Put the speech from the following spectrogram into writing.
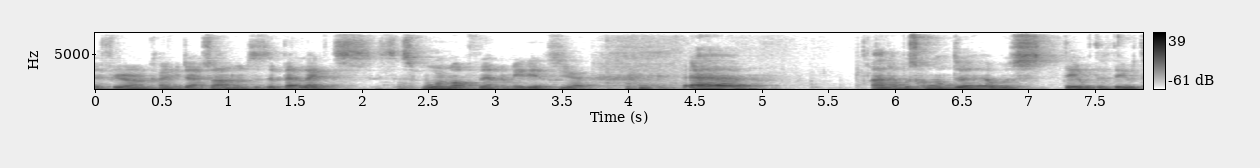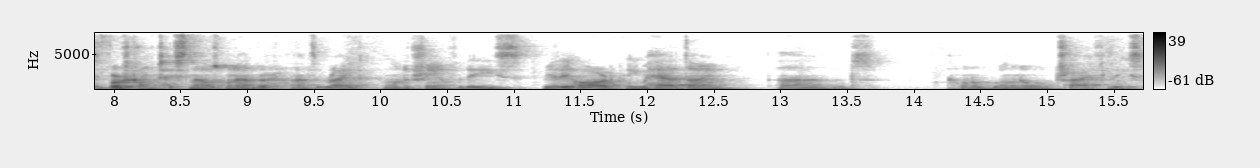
if you're on County Down. So anthems is a bit like it's, it's this warm up for the intermediates. Yeah, Um, and I was going to, I was, they were the, they were the first competition I was going enter. And I said, right, I'm going to train for these really hard, keep my head down, and I'm going to, I'm going to try for these.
